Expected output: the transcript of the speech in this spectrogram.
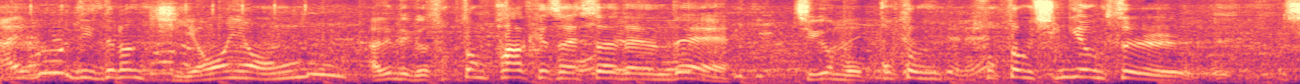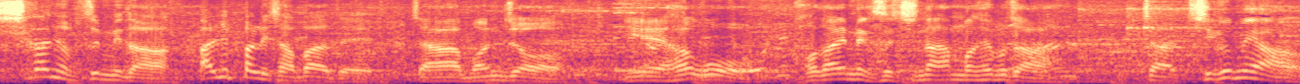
아이고 니들은 귀여워용 아 근데 그 속성 파악해서 했어야 되는데 지금 뭐 폭성, 속성 신경 쓸 시간이 없습니다 빨리빨리 잡아야 돼자 먼저 예 하고 거다이맥스 진화 한번 해보자 자 지금이야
